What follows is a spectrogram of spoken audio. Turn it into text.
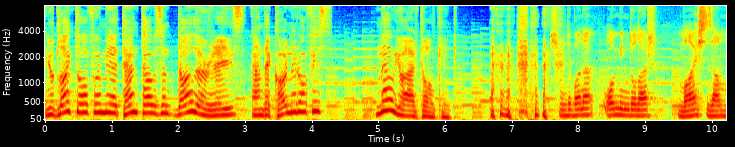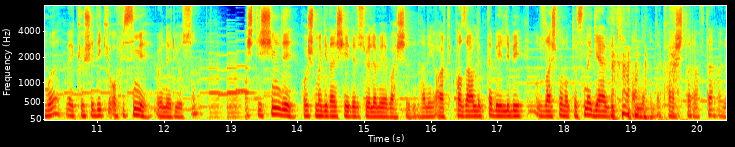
You'd like to offer me a $10,000 raise and a corner office? Now you are talking. Şimdi bana 10 bin dolar maaş zammı ve köşedeki ofisi mi öneriyorsun? İşte şimdi hoşuma giden şeyleri söylemeye başladın. Hani artık pazarlıkta belli bir uzlaşma noktasına geldik anlamında. Karşı tarafta hani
